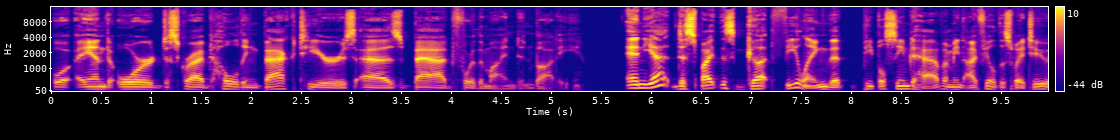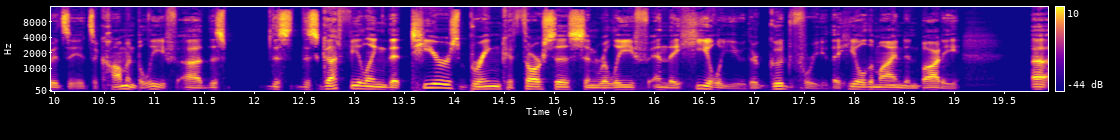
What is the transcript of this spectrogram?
or and or described holding back tears as bad for the mind and body. And yet, despite this gut feeling that people seem to have, I mean, I feel this way too. It's it's a common belief. Uh, this this this gut feeling that tears bring catharsis and relief, and they heal you. They're good for you. They heal the mind and body. Uh,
